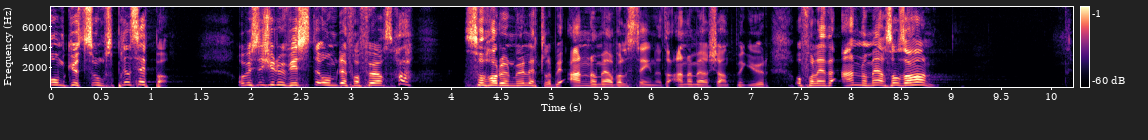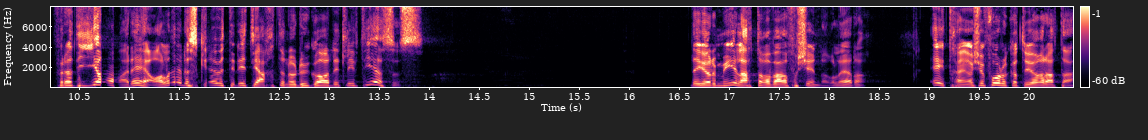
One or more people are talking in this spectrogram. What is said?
om Guds ords prinsipper. Og hvis ikke du visste om det fra før, ha, så har du en mulighet til å bli enda mer velsignet og enda mer kjent med Gud og få leve enda mer sånn som han. For at ja, det er allerede skrevet i ditt hjerte når du ga ditt liv til Jesus. Det gjør det mye lettere å være forkynner og leder. Jeg trenger ikke få dere til å gjøre dette.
